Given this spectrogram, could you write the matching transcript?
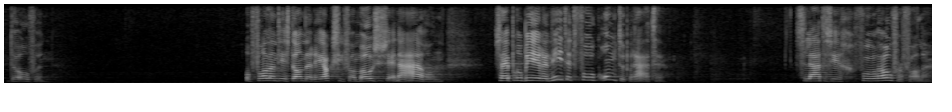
doven. Opvallend is dan de reactie van Mozes en Aaron. Zij proberen niet het volk om te praten. Ze laten zich voorovervallen,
